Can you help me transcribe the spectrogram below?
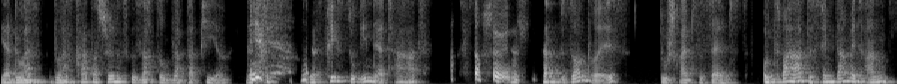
Ja, du hast, du hast gerade was Schönes gesagt, so ein Blatt Papier. Das kriegst, das kriegst du in der Tat. Das ist doch schön. Das, das Besondere ist, du schreibst es selbst. Und zwar, das fängt damit an,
